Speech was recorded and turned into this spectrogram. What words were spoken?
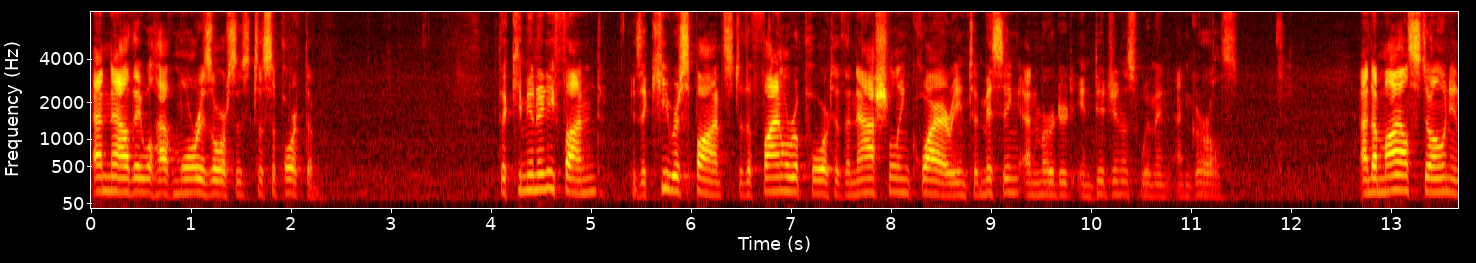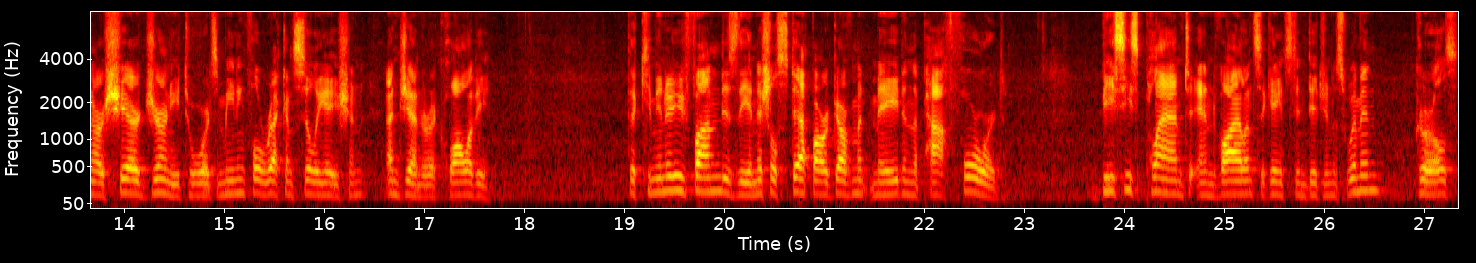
and now they will have more resources to support them. The Community Fund is a key response to the final report of the National Inquiry into Missing and Murdered Indigenous Women and Girls, and a milestone in our shared journey towards meaningful reconciliation and gender equality. The Community Fund is the initial step our government made in the path forward, BC's plan to end violence against Indigenous women, girls,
